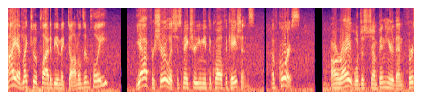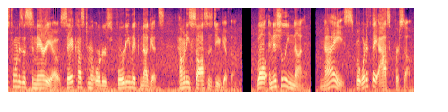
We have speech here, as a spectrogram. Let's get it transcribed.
Hi, I'd like to apply to be a McDonald's employee. Yeah, for sure. Let's just make sure you meet the qualifications. Of course. All right, we'll just jump in here then. First one is a scenario. Say a customer orders 40 McNuggets. How many sauces do you give them? Well, initially none. Nice, but what if they ask for some?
